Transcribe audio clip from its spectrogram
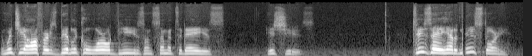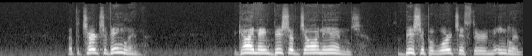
in which he offers biblical worldviews on some of today's issues. Tuesday, he had a news story about the Church of England. A guy named Bishop John Inge, Bishop of Worcester in England.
